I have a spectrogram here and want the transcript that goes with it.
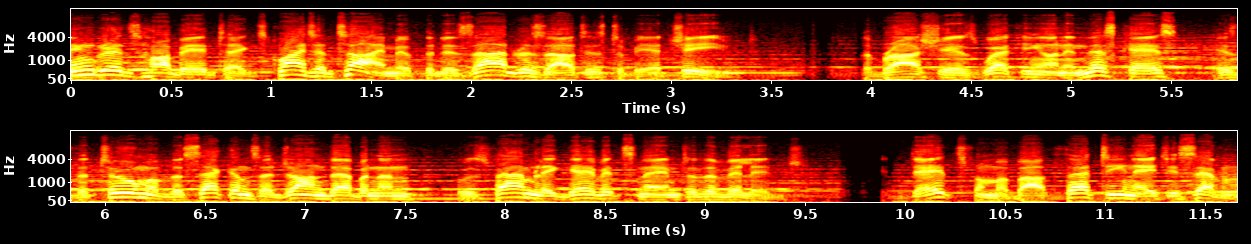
Ingrid's hobby takes quite a time if the desired result is to be achieved. The brass she is working on in this case is the tomb of the second Sir John D'Abernon, whose family gave its name to the village. It dates from about 1387.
